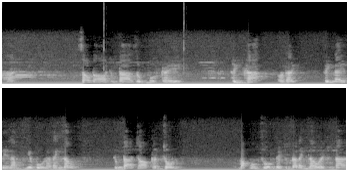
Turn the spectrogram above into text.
Đấy. sau đó chúng ta dùng một cái hình khác ở đây hình này để làm nhiệm vụ là đánh dấu. Chúng ta cho control, móc vuông xuống để chúng ta đánh dấu, để chúng ta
